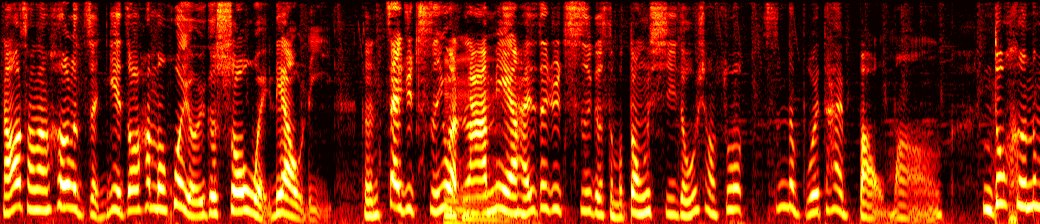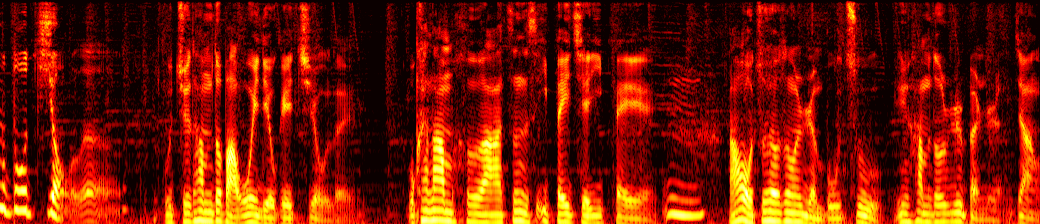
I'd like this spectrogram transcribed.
然后常常喝了整夜之后，他们会有一个收尾料理，可能再去吃一碗拉面，嗯、还是再去吃个什么东西的。我想说，真的不会太饱吗？你都喝那么多酒了。我觉得他们都把胃留给酒了，我看他们喝啊，真的是一杯接一杯，哎，嗯，然后我最后真的忍不住，因为他们都日本人，这样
